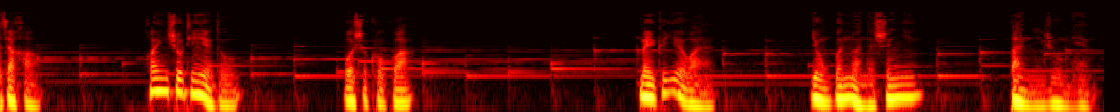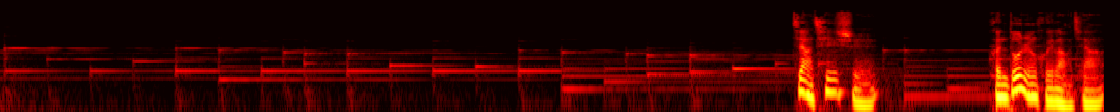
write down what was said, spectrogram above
家好，欢迎收听夜读，我是苦瓜。每个夜晚，用温暖的声音伴你入眠。假期时，很多人回老家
